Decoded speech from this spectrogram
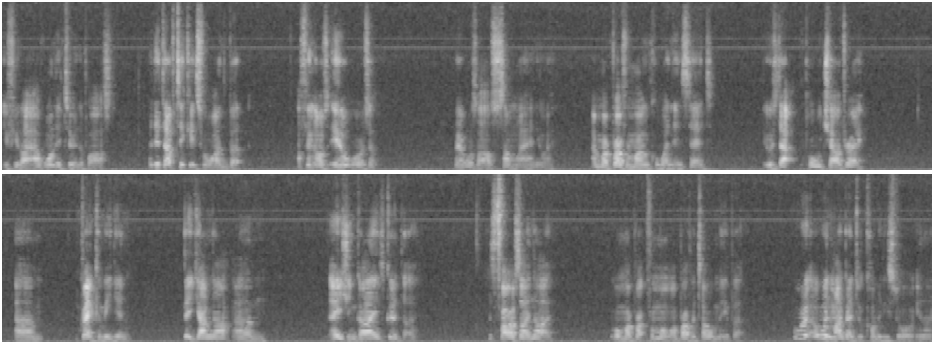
if you like. I've wanted to in the past. I did have tickets for one, but I think I was ill, or was it? Where was I? I was somewhere anyway. And my brother and my uncle went instead. It was that Paul Chowdhry, um, great comedian, bit younger, um, Asian guy. He's good though, as far as I know, or my bro- from what my brother told me. But I wouldn't mind going to a comedy store. You know,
